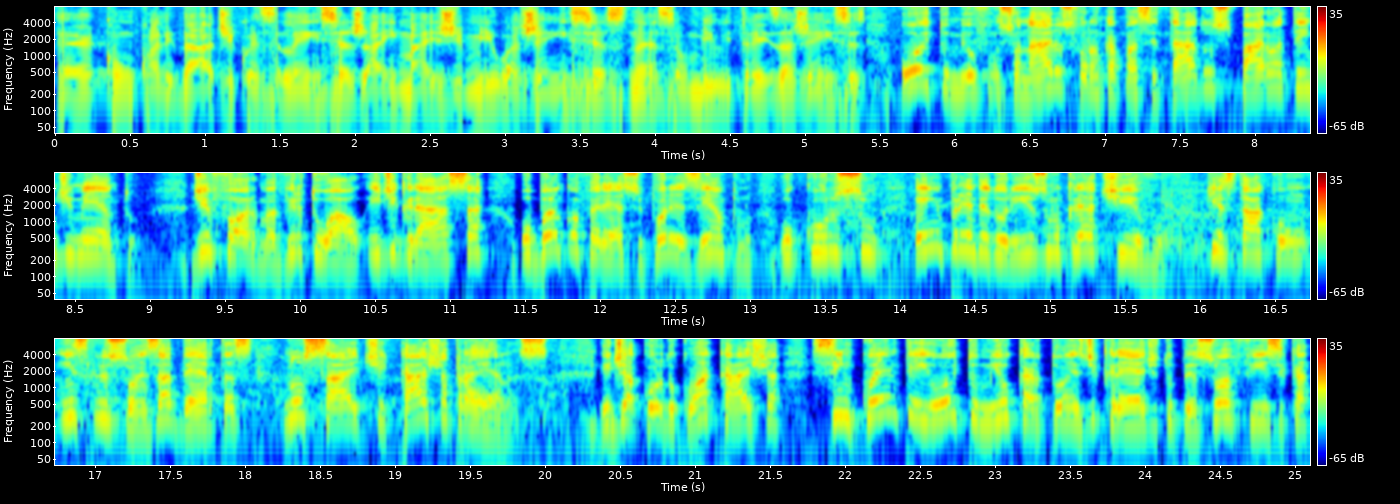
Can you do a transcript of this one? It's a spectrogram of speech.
é, com qualidade e com excelência, já em mais de mil agências, né? são 1.003 agências. 8 mil funcionários foram capacitados para o atendimento. De forma virtual e de graça, o banco oferece, por exemplo, o curso Empreendedorismo Criativo, que está com inscrições abertas no site Caixa para Elas. E de acordo com a Caixa, 58 mil cartões de crédito pessoa física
